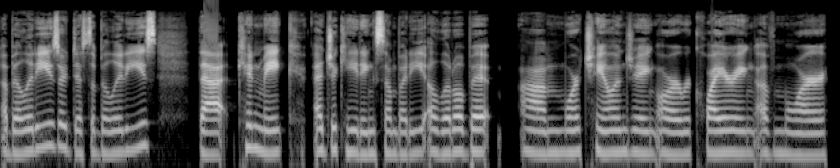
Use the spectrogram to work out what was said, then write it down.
abilities or disabilities that can make educating somebody a little bit um, more challenging or requiring of more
